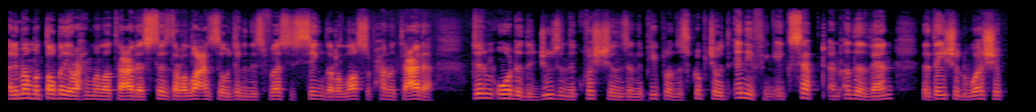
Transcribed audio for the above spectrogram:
Al Imam al Tabari rahimahullah ta'ala says that Allah Azza wa Jalla in this verse is saying that Allah subhanahu wa ta'ala didn't order the Jews and the Christians and the people of the scripture with anything except and other than that they should worship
